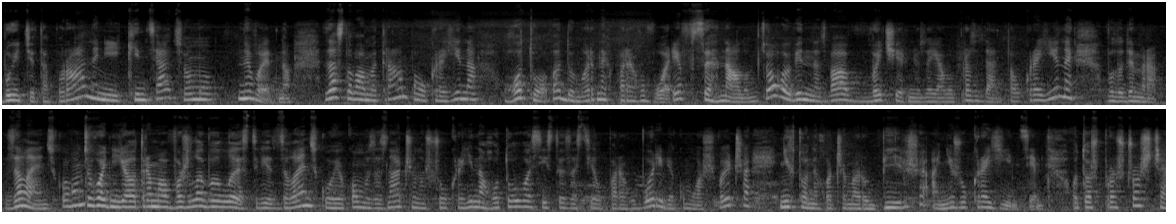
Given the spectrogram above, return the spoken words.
вбиті та поранені, і кінця цьому не видно. За словами Трампа, Україна готова до мирних переговорів. Сигналом цього він назвав вечірню заяву президента України Володимира Зеленського. Сьогодні я отримав важливий лист від Зеленського, у якому зазначено, що Україна готова сісти за стіл переговорів якомога швидше. Ніхто не хоче миру більше аніж українці. Отож, про що ще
